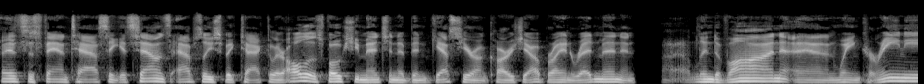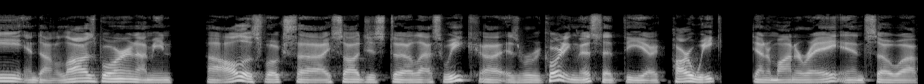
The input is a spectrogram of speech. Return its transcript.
it's just fantastic. It sounds absolutely spectacular. All those folks you mentioned have been guests here on Cars Yeah, Brian Redman and uh, Linda Vaughn and Wayne Carini and Donald Osborne. I mean, uh, all those folks uh, I saw just uh, last week uh, as we're recording this at the Car Week down in Monterey, and so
